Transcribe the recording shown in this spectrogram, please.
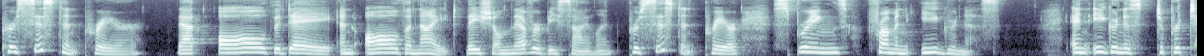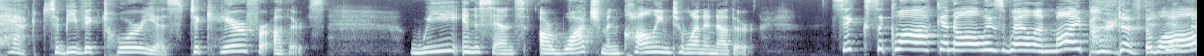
Persistent prayer, that all the day and all the night they shall never be silent. Persistent prayer springs from an eagerness, an eagerness to protect, to be victorious, to care for others. We, in a sense, are watchmen calling to one another Six o'clock and all is well on my part of the wall.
